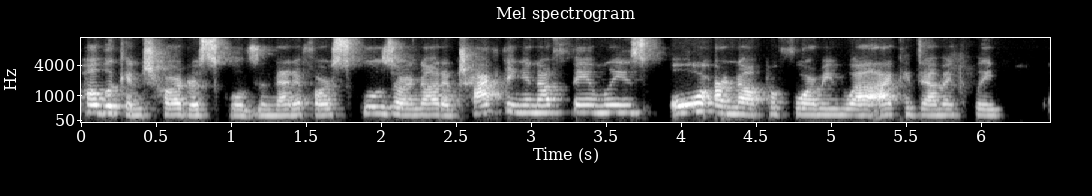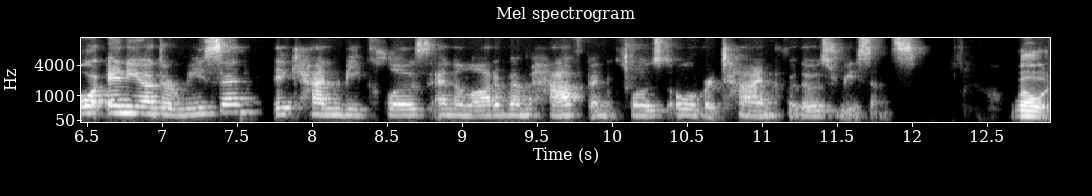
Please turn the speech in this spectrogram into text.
public and charter schools and that if our schools are not attracting enough families or are not performing well academically or any other reason, they can be closed and a lot of them have been closed over time for those reasons. Well,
